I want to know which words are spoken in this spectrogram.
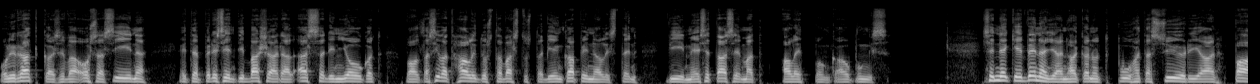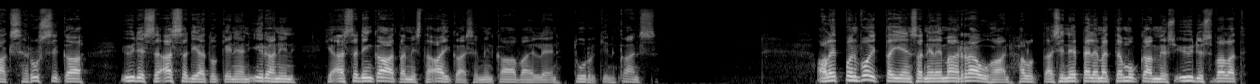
oli ratkaiseva osa siinä, että presidentti Bashar al-Assadin joukot valtasivat hallitusta vastustavien kapinallisten viimeiset asemat Aleppon kaupungissa. Sen jälkeen Venäjä on alkanut puuhata Syyriaan paaks russikaa yhdessä Assadia tukeneen Iranin ja Assadin kaatamista aikaisemmin kaavailleen Turkin kanssa. Aleppon voittajien sanelemaan rauhaan haluttaisiin epäilemättä mukaan myös Yhdysvallat,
